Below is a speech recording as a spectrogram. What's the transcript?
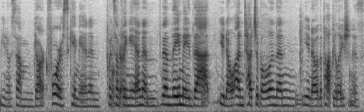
you know, some dark force came in and put Okay. something in, and then they made that, you know, untouchable, and then, you know, the population is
